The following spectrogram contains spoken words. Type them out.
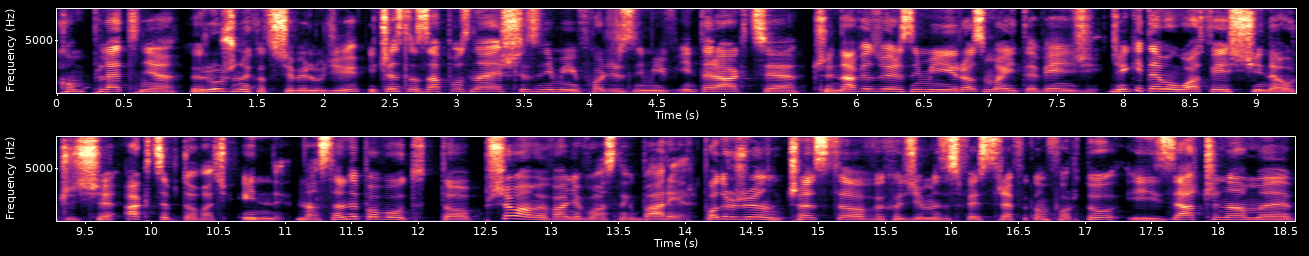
kompletnie różnych od siebie ludzi i często zapoznajesz się z nimi, wchodzisz z nimi w interakcje, czy nawiązujesz z nimi rozmaite więzi. Dzięki temu łatwiej jest Ci nauczyć się akceptować innych. Następny powód to przełamywanie własnych barier. Podróżując często wychodzimy ze swojej strefy komfortu i zaczynamy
